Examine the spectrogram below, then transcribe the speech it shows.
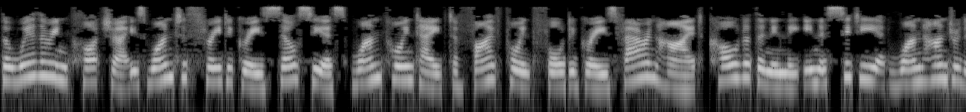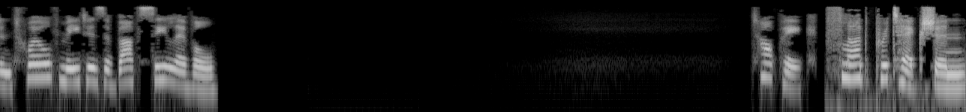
The weather in Klotzsche is 1 to 3 degrees Celsius (1.8 to 5.4 degrees Fahrenheit) colder than in the inner city at 112 meters above sea level. Topic: Flood protection.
